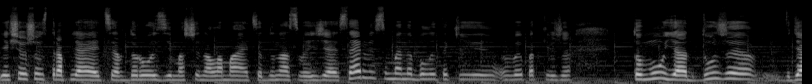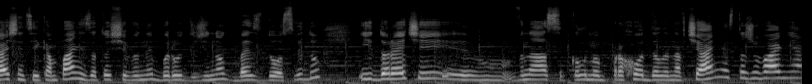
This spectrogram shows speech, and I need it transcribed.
Якщо щось трапляється в дорозі, машина ламається, до нас виїжджає сервіс. У мене були такі випадки вже. Тому я дуже вдячна цій компанії за те, що вони беруть жінок без досвіду. І, до речі, ем, в нас, коли ми проходили навчання, стажування,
